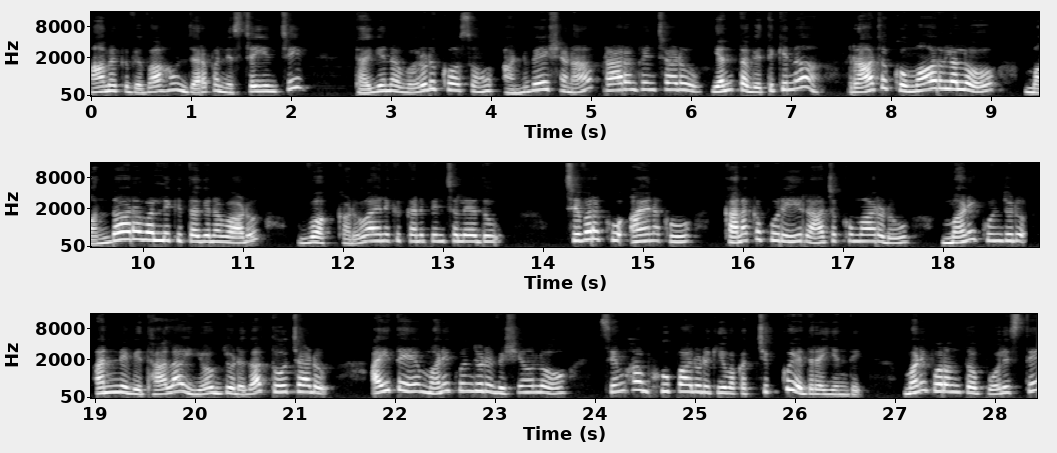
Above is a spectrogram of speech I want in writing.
ఆమెకు వివాహం జరప నిశ్చయించి తగిన వరుడు కోసం అన్వేషణ ప్రారంభించాడు. ఎంత వెతికినా రాజకుమారులలో మందారవల్లికి తగినవాడు ఒక్కడు ఆయనకు కనిపించలేదు. చివరకు ఆయనకు కనకపురి రాజకుమారుడు మణికుంజుడు అన్ని విధాల యోగ్యుడుగా తోచాడు. అయితే మణికుంజుడి విషయంలో సింహభూపాలుడికి ఒక చిక్కు ఎదురయ్యింది. మణిపురంతో పోలిస్తే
